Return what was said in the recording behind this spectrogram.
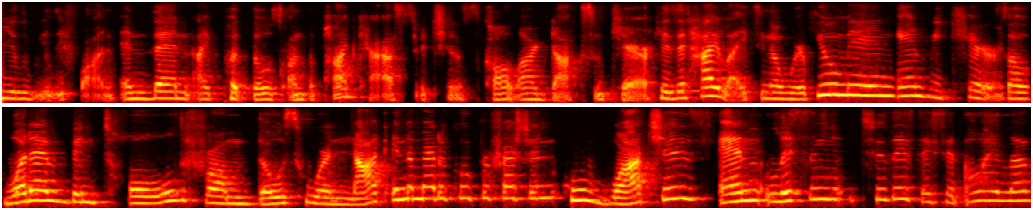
really, really fun. And then I put those on the podcast, which is called Our Docs Who Care, because it highlights, you know, we're human and we care. So what I've been told from those who are not in the medical profession who watches and listen to this, they said, Oh, I love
